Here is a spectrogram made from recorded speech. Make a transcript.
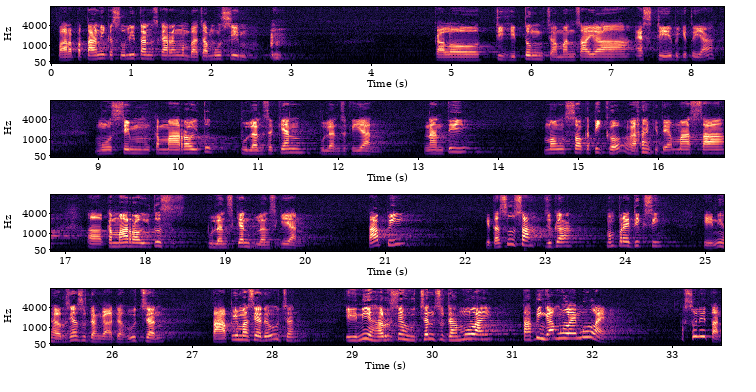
Para petani kesulitan sekarang membaca musim, Kalau dihitung zaman saya SD begitu ya, musim kemarau itu bulan sekian, bulan sekian. Nanti mongso ketiga, gitu ya, masa e, kemarau itu bulan sekian, bulan sekian. Tapi kita susah juga memprediksi. Ini harusnya sudah nggak ada hujan, tapi masih ada hujan. Ini harusnya hujan sudah mulai, tapi nggak mulai-mulai. Kesulitan.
